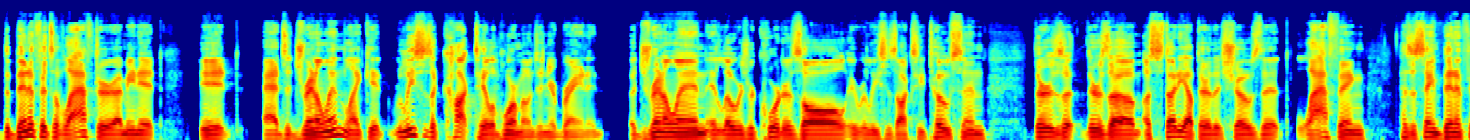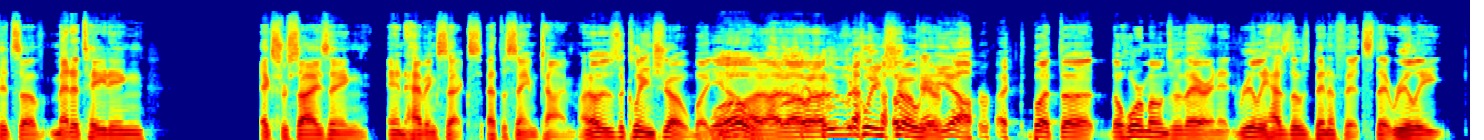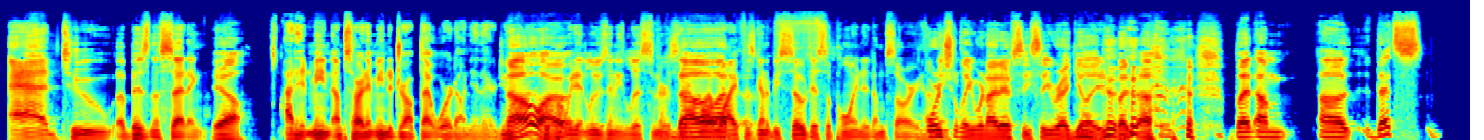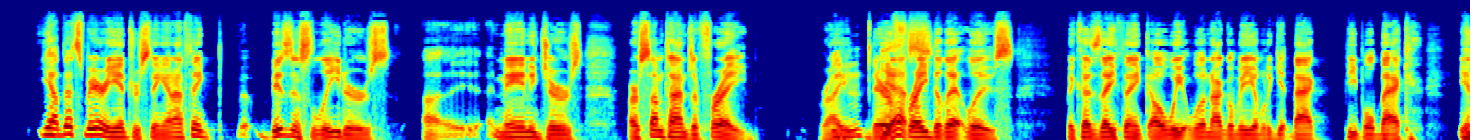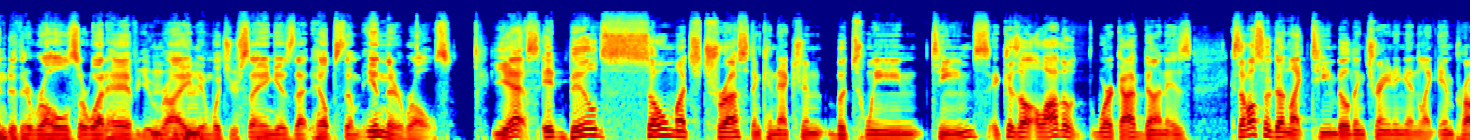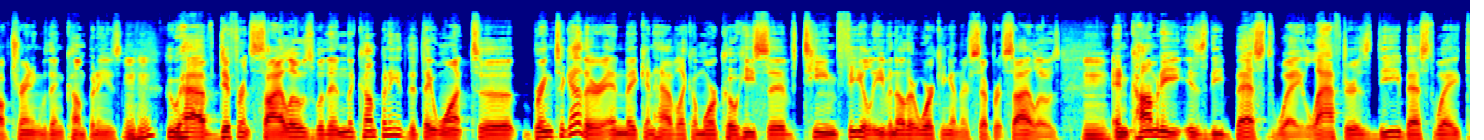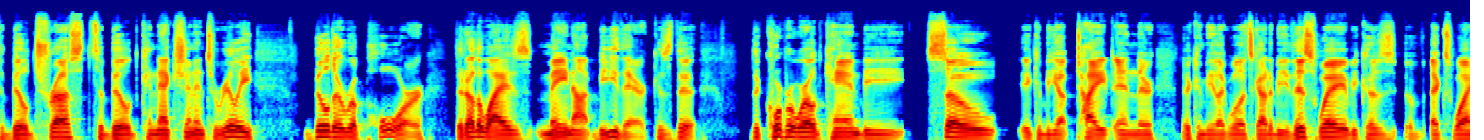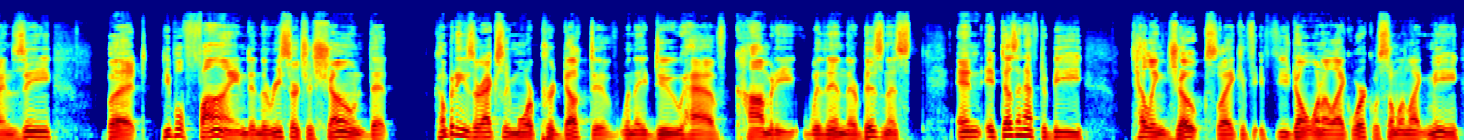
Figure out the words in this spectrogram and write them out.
the benefits of laughter, I mean, it it adds adrenaline, like it releases a cocktail of hormones in your brain. It, adrenaline, it lowers your cortisol, it releases oxytocin. There's a there's a, a study out there that shows that laughing has the same benefits of meditating, exercising, and having sex at the same time. I know this is a clean show, but you know, I, I, I, this is a clean show Okay, here Yeah, right. but the the hormones are there and it really has those benefits that really add to a business setting Yeah. I didn't mean i'm sorry i didn't mean to drop that word on you there John. No, I hope I- we didn't lose any listeners No, my I- wife is going to be so disappointed i'm sorry honey. Fortunately, we're not FCC regulated, but uh, but um uh that's yeah, that's very interesting, and I think business leaders, uh, managers, are sometimes afraid. Right? They're Yes. afraid to let loose because they think, oh, we we're not going to be able to get back people back into their roles or what have you. Mm-hmm. Right? And what you're saying is that helps them in their roles. Yes, it builds so much trust and connection between teams because a, a lot of the work I've done is because I've also done like team building training and like improv training within companies mm-hmm. who have different silos within the company that they want to bring together and they can have like a more cohesive team feel even though they're working in their separate silos. Mm. And comedy is the best way. Laughter is the best way to build trust, to build connection and to really build a rapport that otherwise may not be there because the the corporate world can be so it could be uptight and there there can be like well it's got to be this way because of x y and z. But people find and the research has shown that companies are actually more productive when they do have comedy within their business. And it doesn't have to be telling jokes. Like if, if you don't want to like work with someone like me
